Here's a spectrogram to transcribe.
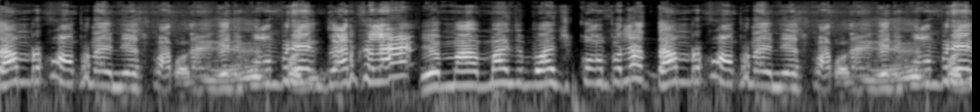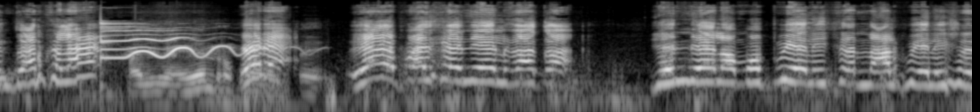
దమ్ర కొంపలు అని వేసుకొస్తాను కానీ కొంపలు ఏం దొరకలా? ఏ మా మంచి మంచి కొంపల దమ్ర కొంపలు అని వేసుకొస్తాను కానీ కొంపలు ఏం దొరకలా? పదిహేను. ఏ ఏళ్ళు కాదు. ఎన్ని ఏళ్ళ ముప్పై ఏళ్ళు ఇచ్చిన నలభై ఏళ్ళు ఇచ్చిన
